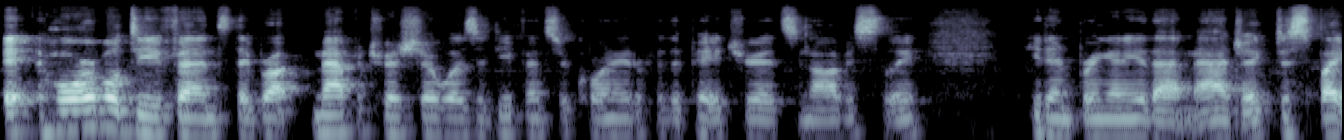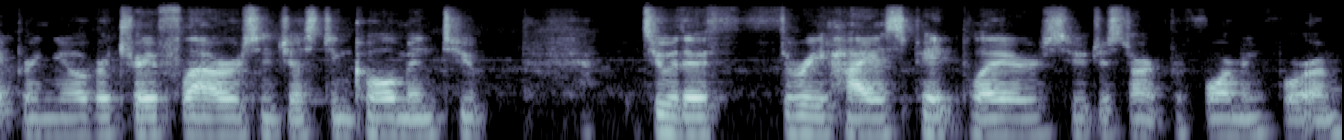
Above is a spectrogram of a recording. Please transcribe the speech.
it, horrible defense. They brought Matt Patricia was a defensive coordinator for the Patriots, and obviously he didn't bring any of that magic, despite bringing over Trey Flowers and Justin Coleman, two two of their three highest paid players who just aren't performing for him.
